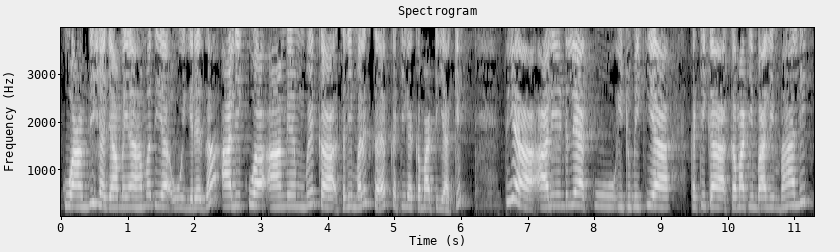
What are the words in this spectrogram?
kuanzisha jama ya ahmadi ya uingereza. Alikuwa amemweka salim malik saheb katika kamati yake. Pia aliendelea kuitumikia katika kamati mbalimbali mbali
